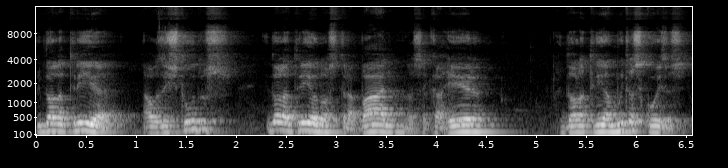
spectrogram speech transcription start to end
idolatria aos estudos, idolatria ao nosso trabalho, nossa carreira, idolatria a muitas coisas.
